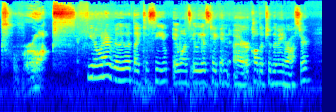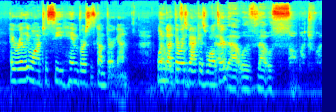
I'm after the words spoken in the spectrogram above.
trucks. You know what I really would like to see it once Ilya's taken uh, or called up to the main roster? I really want to see him versus Gunther again. When That Gunther was back as Walter. That, that was that was so much fun.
